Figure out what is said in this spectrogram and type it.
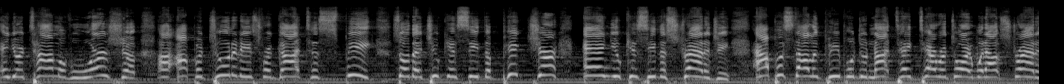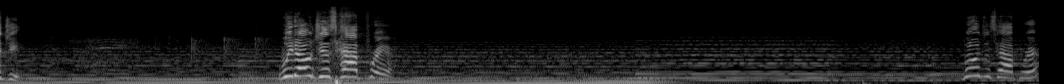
and your time of worship are opportunities for God to speak so that you can see the picture and you can see the strategy. Apostolic people do not take territory without strategy. We don't just have prayer. We don't just have prayer.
